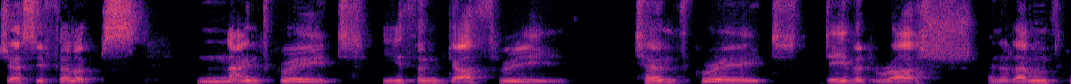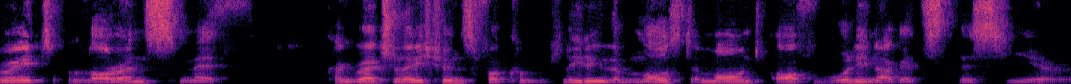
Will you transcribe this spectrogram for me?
Jesse Phillips, ninth grade, Ethan Guthrie, 10th grade, David Rush, and 11th grade, Lauren Smith. Congratulations for completing the most amount of Woolly Nuggets this year.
